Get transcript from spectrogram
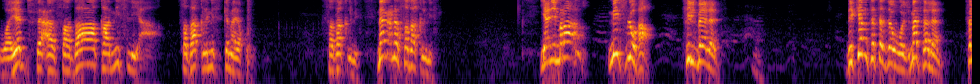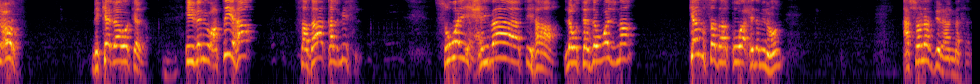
ويدفع صداق مثلها. صداق المثل كما يقول. صداق المثل. ما معنى صداق المثل؟ يعني امرأة مثلها في البلد. بكم تتزوج؟ مثلا في العرف. بكذا وكذا. إذا يعطيها صداق المثل. صويحباتها لو تزوجنا كم صداق واحدة منهم؟ عشر آلاف درهم مثلا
